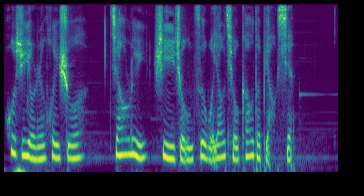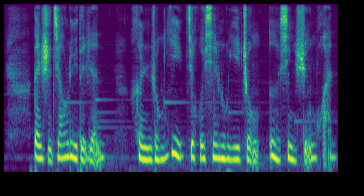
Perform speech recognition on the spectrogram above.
或许有人会说，焦虑是一种自我要求高的表现，但是焦虑的人。很容易就会陷入一种恶性循环，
